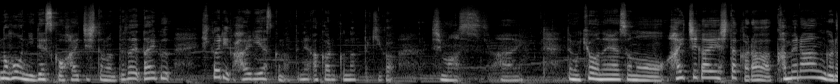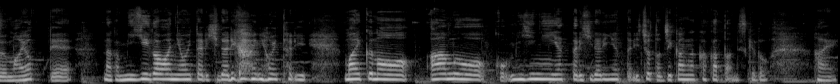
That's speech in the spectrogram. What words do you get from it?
の方にデスクを配置したのでだいぶ光が入りやすくなってね明るくなった気がします、はい、でも今日ねその配置替えしたからカメラアングル迷ってなんか右側に置いたり左側に置いたりマイクのアームをこう右にやったり左にやったりちょっと時間がかかったんですけど、はい、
